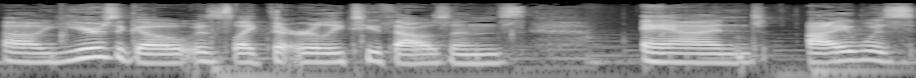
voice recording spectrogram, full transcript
Uh, years ago, it was like the early 2000s, and I was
